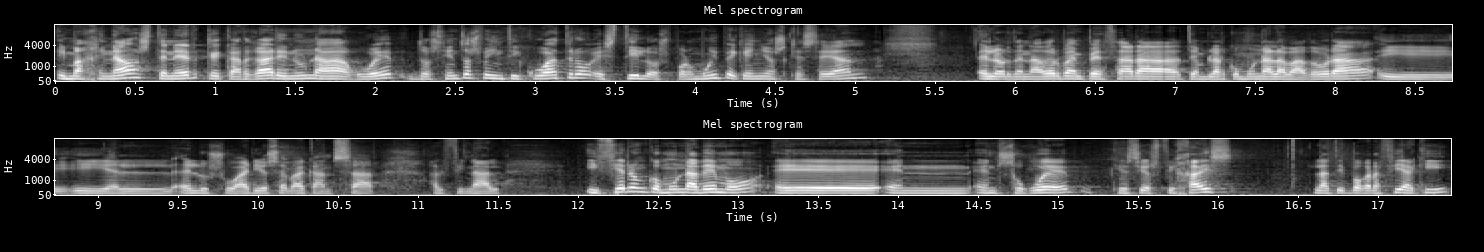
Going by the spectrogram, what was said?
Imaginaos tener que cargar en una web 224 estilos, por muy pequeños que sean, el ordenador va a empezar a temblar como una lavadora y, el, usuario se va a cansar al final. Hicieron como una demo eh, en, su web, que si os fijáis, la tipografía aquí,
